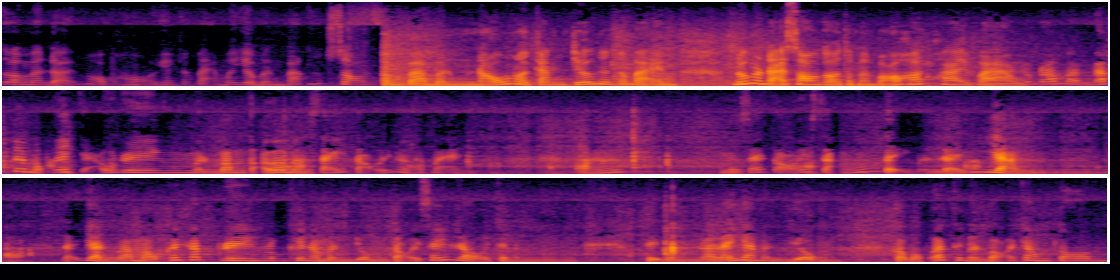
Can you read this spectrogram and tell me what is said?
tôm mình để một hồi nha các bạn. Bây giờ mình bắt nước sôi. Và mình nấu nồi canh trước nha các bạn. Nước nó đã sôi rồi thì mình bỏ hết khoai vào. Lúc đó mình bắt cái một cái chảo riêng mình mâm tỏi và mình sấy tỏi nè các bạn. Đó mình sấy tỏi sẵn tiện mình để dành để dành qua một cái khắp riêng luôn. Khi nào mình dùng tỏi sấy rồi thì mình thì mình lấy ra mình dùng. Còn một ít thì mình bỏ trong tôm.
